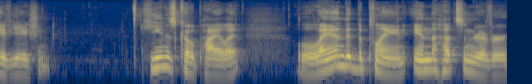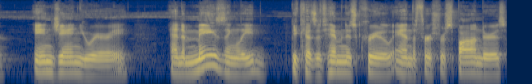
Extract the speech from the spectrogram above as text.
aviation. He and his co pilot landed the plane in the Hudson River in January, and amazingly, because of him and his crew and the first responders,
